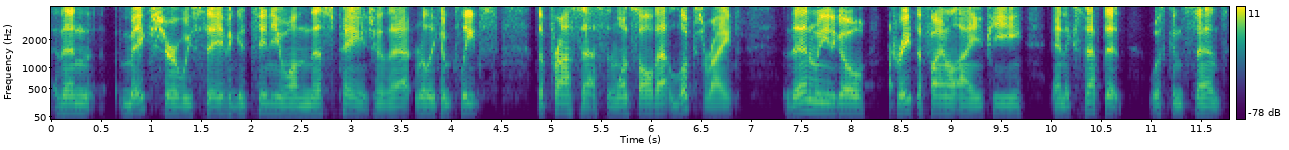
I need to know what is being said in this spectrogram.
And then make sure we save and continue on this page. And That really completes the process. And once all that looks right, then we need to go create the final IEP and accept it with consent.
